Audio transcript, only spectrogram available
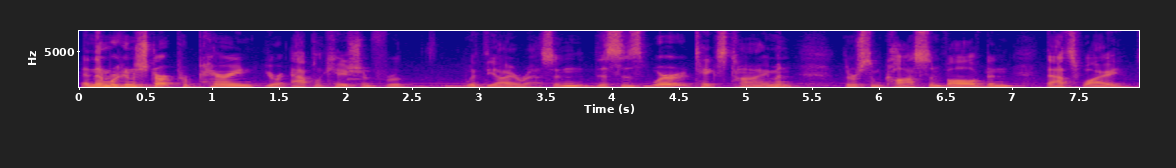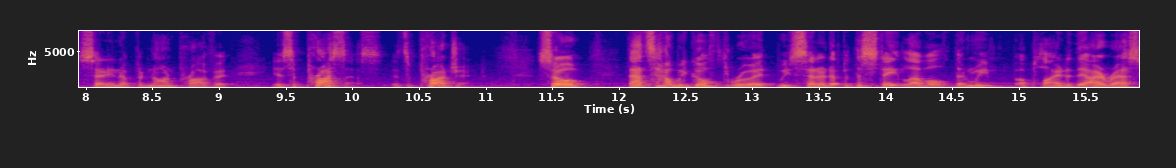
And then we're going to start preparing your application for with the IRS. And this is where it takes time and there's some costs involved. And that's why setting up a nonprofit is a process. It's a project. So that's how we go through it. We set it up at the state level, then we apply to the IRS,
